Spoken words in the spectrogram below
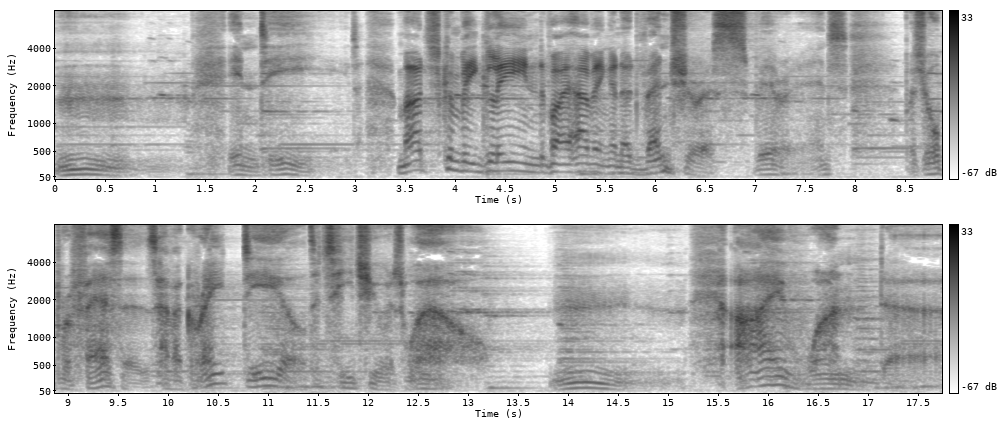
Hmm. Indeed. Much can be gleaned by having an adventurous spirit. But your professors have a great deal to teach you as well. Hmm. I wonder.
